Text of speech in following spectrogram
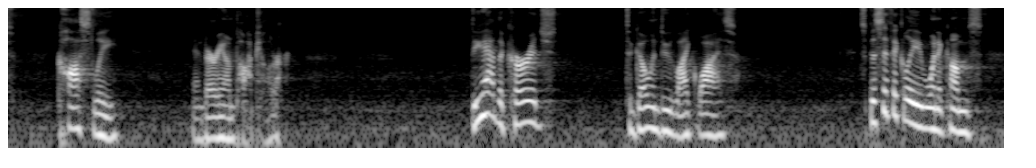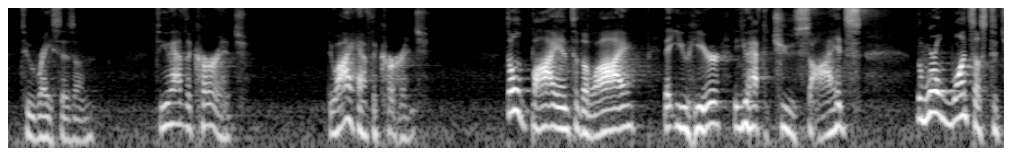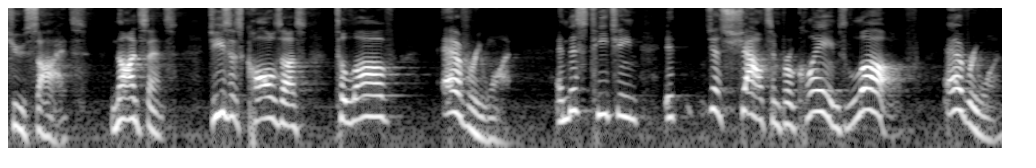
costly, and very unpopular. Do you have the courage to go and do likewise? Specifically, when it comes to racism, do you have the courage? Do I have the courage? Don't buy into the lie that you hear that you have to choose sides. The world wants us to choose sides. Nonsense. Jesus calls us to love everyone. And this teaching, just shouts and proclaims love everyone.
